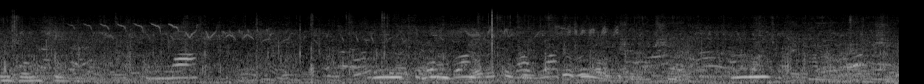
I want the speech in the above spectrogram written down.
Thank you.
